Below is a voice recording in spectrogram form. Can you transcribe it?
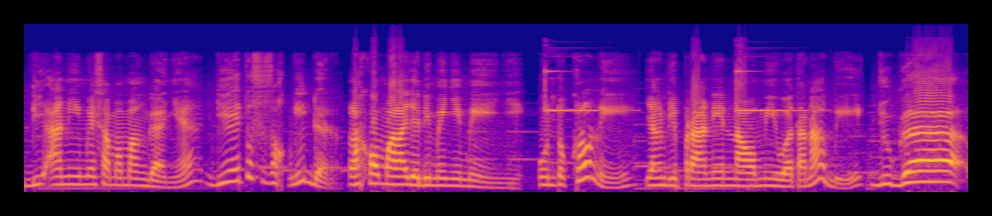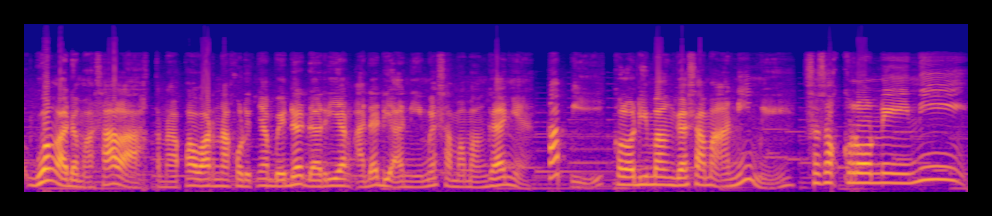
di anime sama mangganya, dia itu sosok leader. Lah kok malah jadi menyi-menyi. Untuk Krone, yang diperanin Naomi Watanabe, juga gua nggak ada masalah kenapa warna kulitnya beda dari yang ada di anime sama mangganya. Tapi, kalau di manga sama anime, sosok Krone ini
